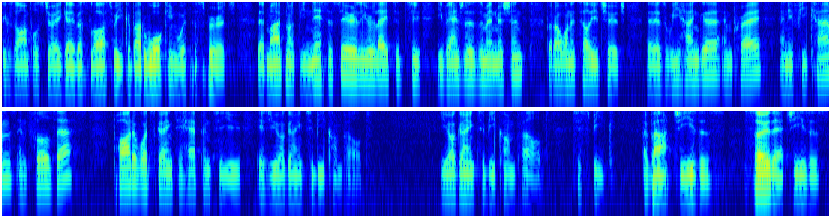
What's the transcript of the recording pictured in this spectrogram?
examples Joey gave us last week about walking with the Spirit that might not be necessarily related to evangelism and missions, but I want to tell you, church, that as we hunger and pray, and if He comes and fills us, part of what's going to happen to you is you are going to be compelled. You are going to be compelled to speak about Jesus so that Jesus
